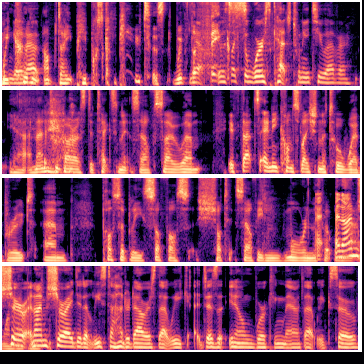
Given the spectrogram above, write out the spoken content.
we get it couldn't out. update people's computers with the Yeah, fix. it was like the worst catch twenty two ever. Yeah, an antivirus detecting itself. So, um, if that's any consolation at all, WebRoot, um, possibly Sophos shot itself even more in the foot. and I'm sure, and. I'm sure I did at least hundred hours that week, just you know, working there that week. So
